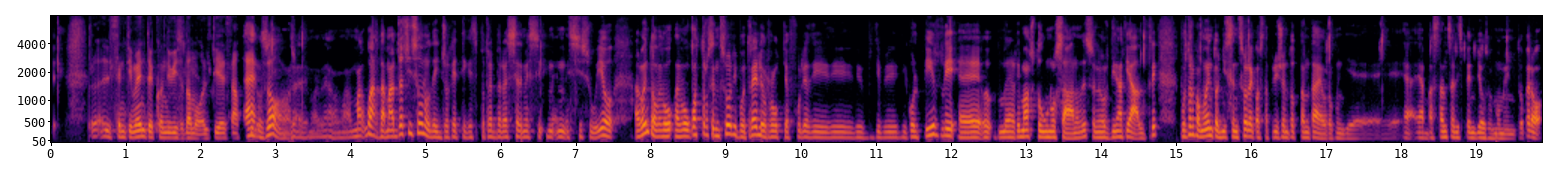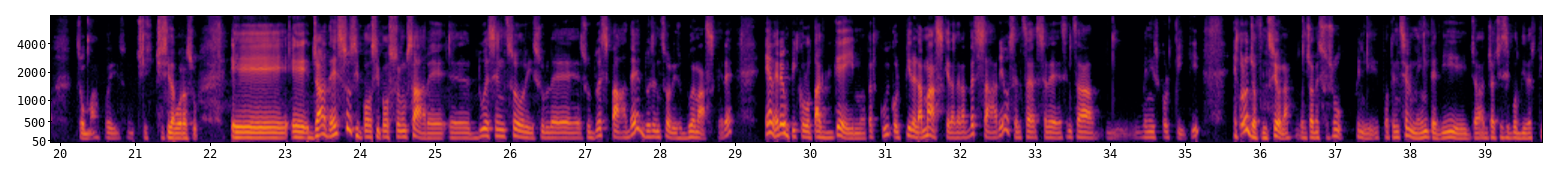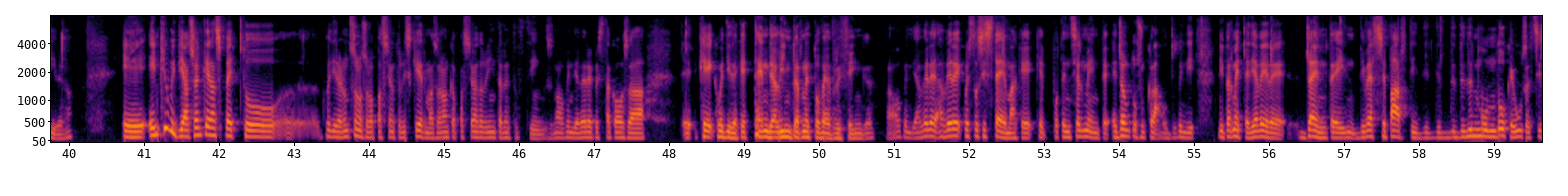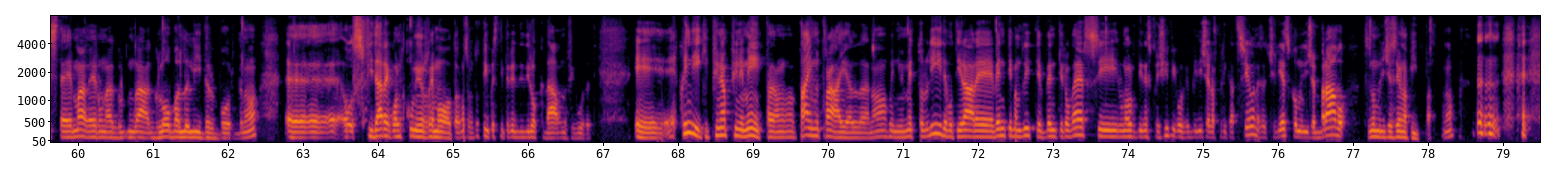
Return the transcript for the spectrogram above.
Il sentimento è condiviso da molti, esatto. Eh, lo so, cioè, ma, ma, guarda, ma già ci sono dei giochetti che potrebbero essere messi, messi su. Io al momento avevo, avevo, quattro sensori, poi tre li ho rotti a furia di, di, di, di colpirli e mi è rimasto uno sano, adesso ne ho ordinati altri. Purtroppo al momento ogni sensore costa più di 180 euro, quindi è, è, è abbastanza dispendioso al momento, però insomma, poi ci, ci si lavora su. E, e già adesso si, po- si possono usare eh, due sensori sulle, su due spade, due sensori su due maschere e avere un piccolo tag game, per cui colpire la maschera dell'avversario senza, essere, senza venire colpiti, e quello già funziona, l'ho già messo su, quindi potenzialmente lì già, già ci si può divertire, no? E, e, in più mi piace anche l'aspetto, uh, come dire, non sono solo appassionato di scherma, sono anche appassionato di Internet of Things, no? quindi avere questa cosa eh, che, come dire, che tende all'Internet of Everything, no? quindi avere, avere, questo sistema che, che, potenzialmente è già tutto su cloud, quindi mi permette di avere gente in diverse parti di, di, del mondo che usa il sistema, avere una, una global leaderboard, no? eh, o sfidare qualcuno in remoto, soprattutto in questi periodi di lockdown, figurati. E, e quindi chi più ne ha più ne metta, time trial, no? Quindi mi metto lì, devo tirare 20 mandritti e 20 roversi in un ordine specifico che mi dice l'applicazione, se ci riesco mi dice bravo, se non mi dice sei una pippa, no?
